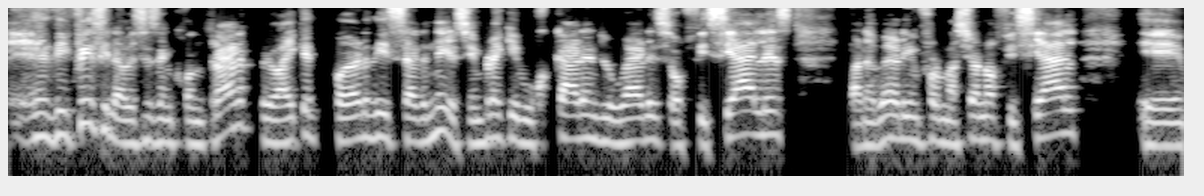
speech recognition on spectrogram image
es difícil a veces encontrar, pero hay que poder discernir. Siempre hay que buscar en lugares oficiales para ver información oficial eh,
